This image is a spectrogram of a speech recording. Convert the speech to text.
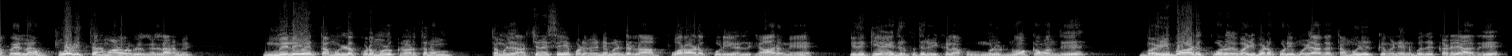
அப்ப எல்லாம் போலித்தனமானவர்கள் இவங்க எல்லாருமே. உண்மையிலேயே தமிழ்ல குடமுழுக்கு நடத்தணும் தமிழில் அர்ச்சனை செய்யப்பட வேண்டும் என்றெல்லாம் போராடக்கூடிய யாருமே இதுக்கு ஏன் எதிர்ப்பு தெரிவிக்கல? அப்ப உங்களோட நோக்கம் வந்து வழிபாடு கூட- வழிபடக்கூடிய மொழியாக தமிழ் இருக்க வேண்டும் என்பது கிடையாது.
